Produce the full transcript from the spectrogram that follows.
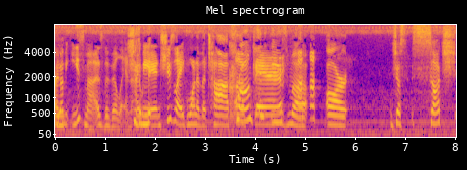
you have Yzma as the villain. She's I mean, she's like one of the top. Kronk and Yzma are just such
